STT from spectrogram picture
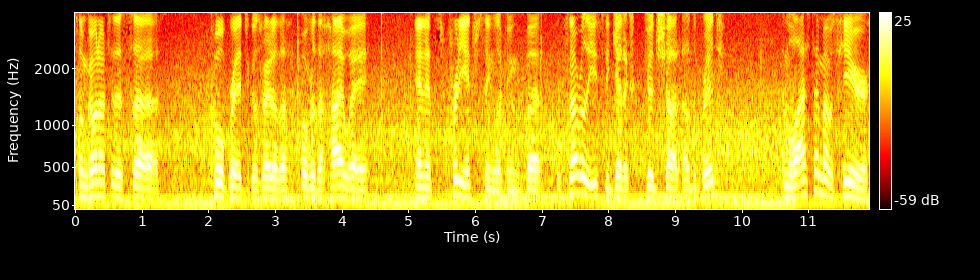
So I'm going out to this uh, cool bridge, goes right over the, over the highway, and it's pretty interesting looking, but it's not really easy to get a good shot of the bridge. And the last time I was here,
